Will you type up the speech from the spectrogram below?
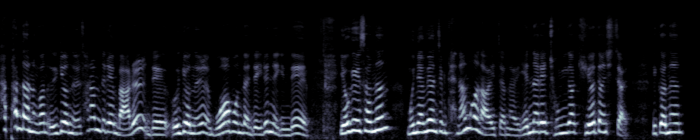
합한다는 건 의견을 사람들의 말을 이제 의견을 모아본다 이제 이런 얘기인데 여기에서는 뭐냐면 지금 대나무가 나와 있잖아요. 옛날에 종이가 귀하던 시절. 그러니까는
